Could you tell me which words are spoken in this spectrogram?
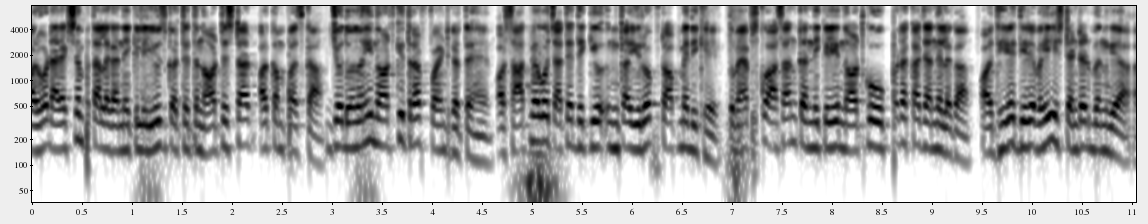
और वो डायरेक्शन पता लगाने के लिए यूज़ करते थे नॉर्थ स्टार और कंपस का, जो दोनों ही नॉर्थ की तरफ़ पॉइंट करते हैं। और साथ में वो चाहते थे कि उनका यूरोप टॉप में दिखे तो मैप्स को आसान करने के लिए नॉर्थ को ऊपर रखा जाने लगा और धीरे धीरे वही स्टैंडर्ड बन गया।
